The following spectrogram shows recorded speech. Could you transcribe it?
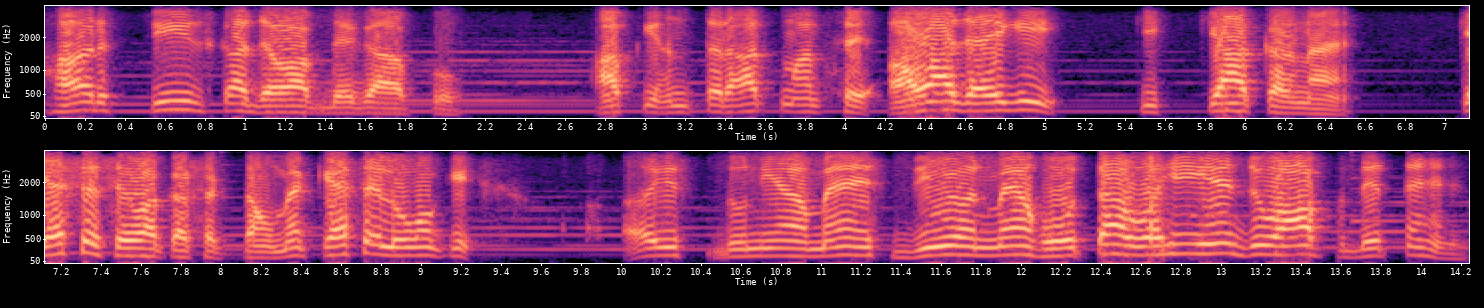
हर चीज़ का जवाब देगा आपको। आपकी अंतरात्मा से आवाज़ आएगी। कि क्या करना है? कैसे सेवा कर सकता हूँ मैं? कैसे लोगों की, इस दुनिया में, इस जीवन में होता वही है जो आप देते हैं?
